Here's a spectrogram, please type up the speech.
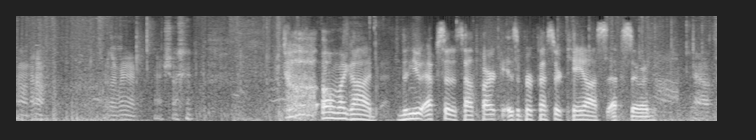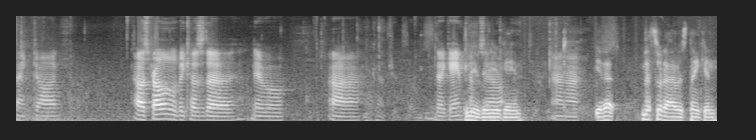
I don't know. It's really weird, actually. Oh my god. The new episode of South Park is a Professor Chaos episode. Oh, thank God. Oh, it's probably because the new, uh, you captured zone C. the game The new video out. game. Uh-huh. Yeah, that that's what I was thinking.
